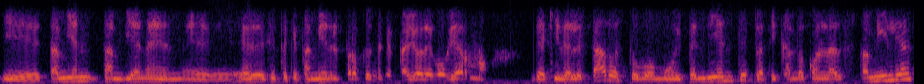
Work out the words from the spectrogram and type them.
y también, también, en, eh, he de decirte que también el propio secretario de Gobierno de aquí del estado estuvo muy pendiente, platicando con las familias,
